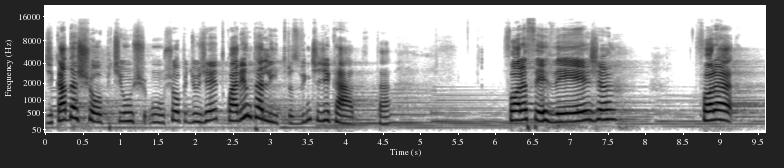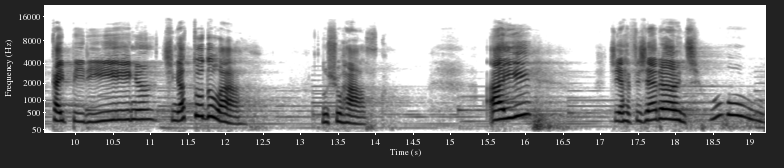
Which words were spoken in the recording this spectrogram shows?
De cada chope, tinha um, chope de um jeito, 40 litros, 20 de cada, tá? Fora cerveja, fora caipirinha, tinha tudo lá no churrasco. Aí tinha refrigerante. Uh.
